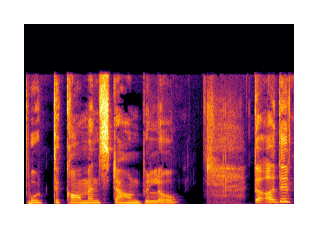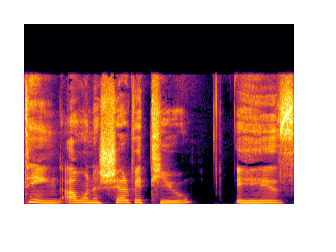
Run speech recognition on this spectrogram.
put the comments down below the other thing I want to share with you is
